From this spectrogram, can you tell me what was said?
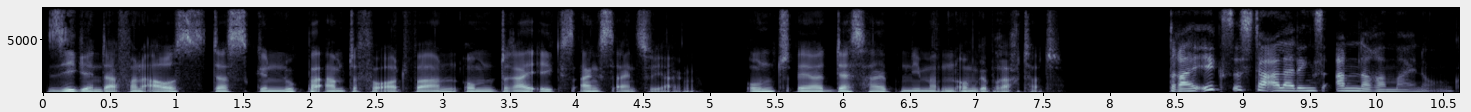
Sie gehen davon aus, dass genug Beamte vor Ort waren, um 3X Angst einzujagen. Und er deshalb niemanden umgebracht hat. 3X ist da allerdings anderer Meinung.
